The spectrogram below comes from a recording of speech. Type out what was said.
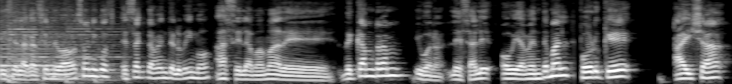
Dice la canción de Babasónicos, exactamente lo mismo hace la mamá de, de Camram. Y bueno, le sale obviamente mal porque Aisha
